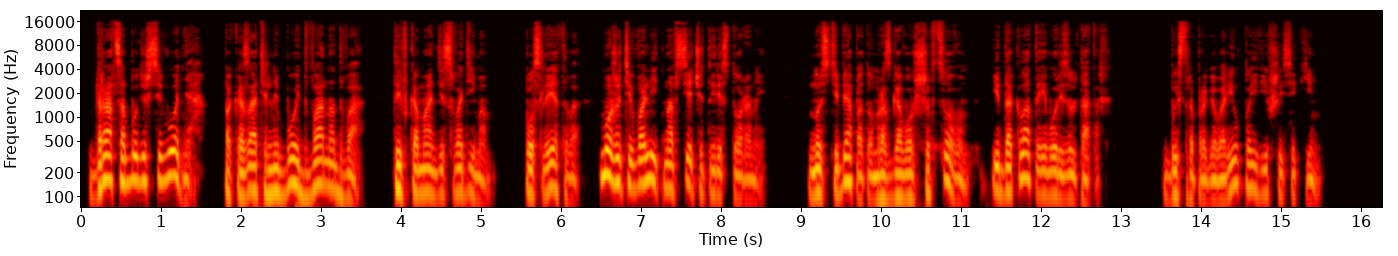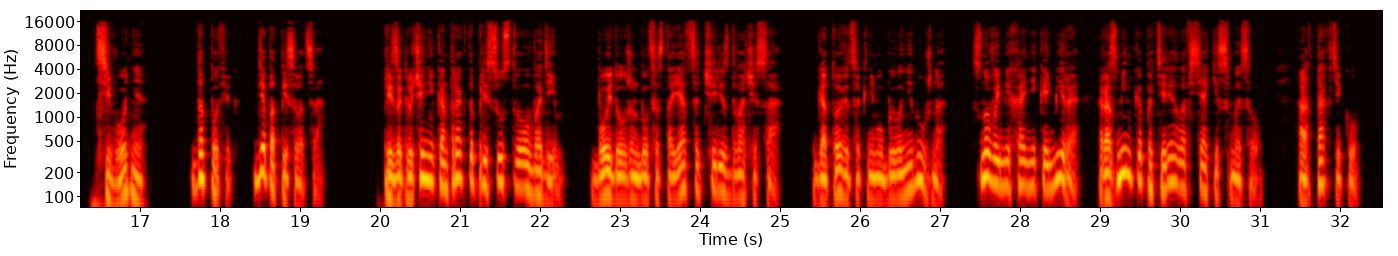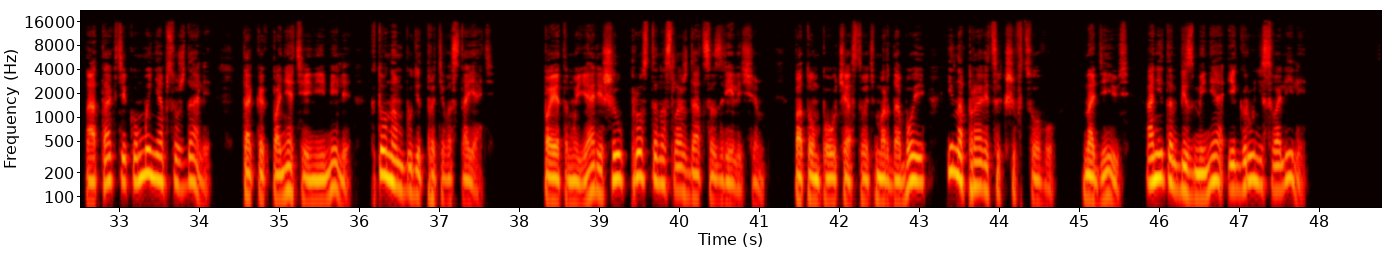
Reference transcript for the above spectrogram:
Драться будешь сегодня. Показательный бой 2 на 2. Ты в команде с Вадимом. После этого можете валить на все четыре стороны. Но с тебя потом разговор с Шевцовым и доклад о его результатах. Быстро проговорил появившийся Ким. Сегодня? Да пофиг. Где подписываться? При заключении контракта присутствовал Вадим. Бой должен был состояться через два часа. Готовиться к нему было не нужно. С новой механикой мира разминка потеряла всякий смысл. А тактику? А тактику мы не обсуждали. так как понятия не имели, кто нам будет противостоять. Поэтому я решил просто наслаждаться зрелищем, потом поучаствовать в мордобое и направиться к Шевцову. Надеюсь, они там без меня игру не свалили.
